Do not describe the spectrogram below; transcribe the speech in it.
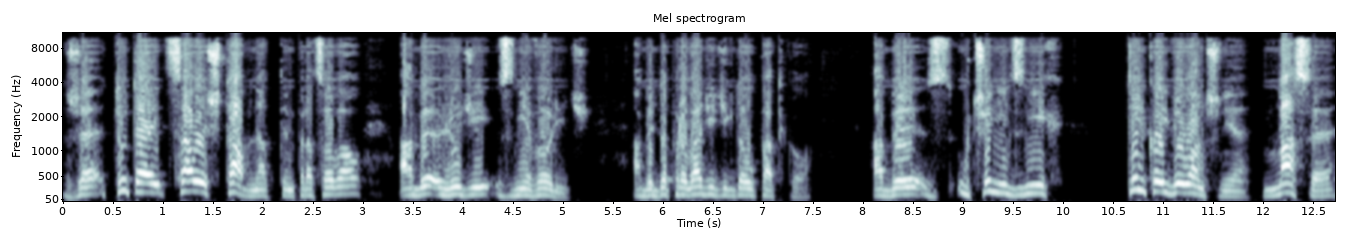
że tutaj cały sztab nad tym pracował, aby ludzi zniewolić, aby doprowadzić ich do upadku, aby uczynić z nich tylko i wyłącznie masę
